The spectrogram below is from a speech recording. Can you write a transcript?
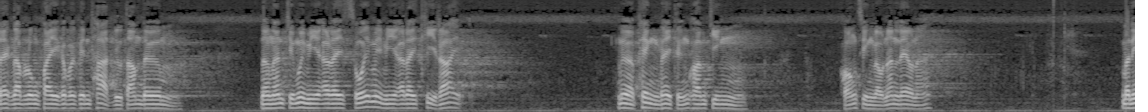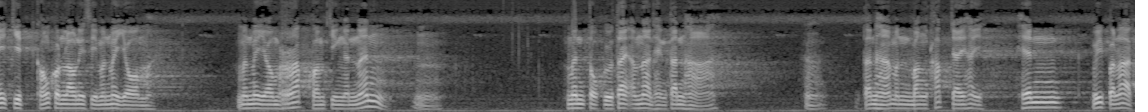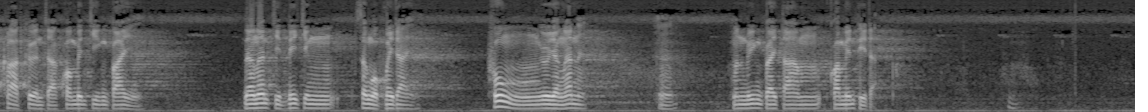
แตกดับลงไปก็ไปเป็นธาตุอยู่ตามเดิม ดังนั้นจึงไม่มีอะไรสวยไม่มีอะไรขี้ร้าย เมื่อเพ่งไปถึงความจริงของสิ่งเหล่านั้นแล้วนะบันิจิตของคนเราในสิมันไม่ยอม มันไม่ยอมรับความจริงอันนั้นมันตกอยู่ใต้อำนาจแห่งตัณหา ตัณหามันบังคับใจให้เห็นวิปลาสคลาดเคลื่อนจากความเป็นจริงไป ดังนั้นจิตนี้จึงสงบไม่ได้ ฟุ้งอยู่อย่างนั้นนะมันวิ่งไปตามความเป็นผิดอะ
